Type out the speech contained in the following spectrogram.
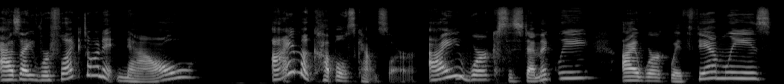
as I reflect on it now, I am a couples counselor. I work systemically, I work with families.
